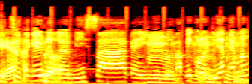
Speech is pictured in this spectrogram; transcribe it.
Kita kayak udah nggak bisa kayak hmm. gitu. Tapi kalau hmm. dilihat hmm. emang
